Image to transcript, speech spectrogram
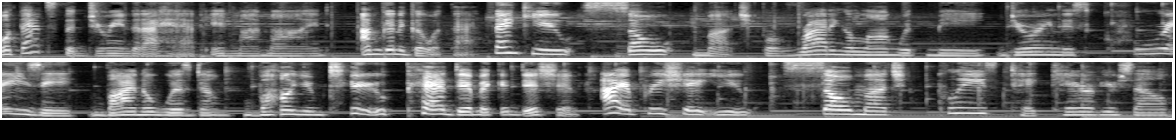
Well, that's the dream that I have in my mind. I'm going to go with that. Thank you so much for riding along with me during this crazy Vinyl Wisdom Volume 2 Pandemic Edition. I appreciate you so much. Please take care of yourself,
